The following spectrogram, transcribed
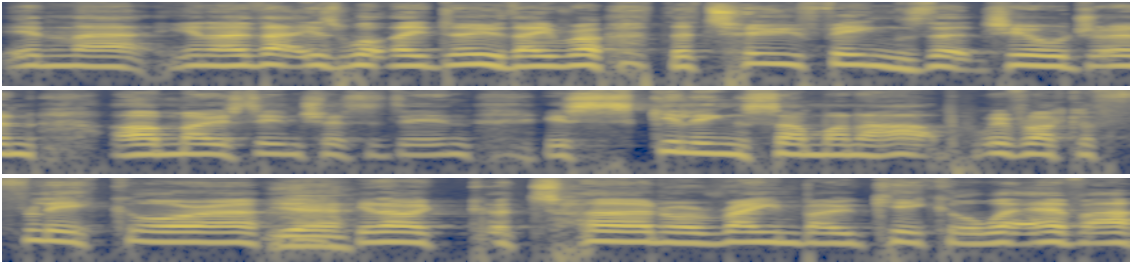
In that, you know, that is what they do. They the two things that children are most interested in is skilling someone up with like a flick or a Yeah. you know a, a turn or a rainbow kick or whatever.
